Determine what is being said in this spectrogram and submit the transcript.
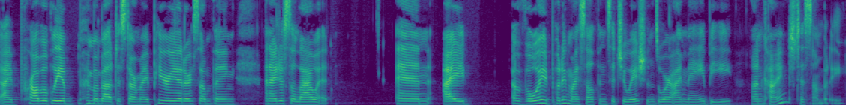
I probably am about to start my period or something, and I just allow it. And I avoid putting myself in situations where I may be unkind to somebody.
